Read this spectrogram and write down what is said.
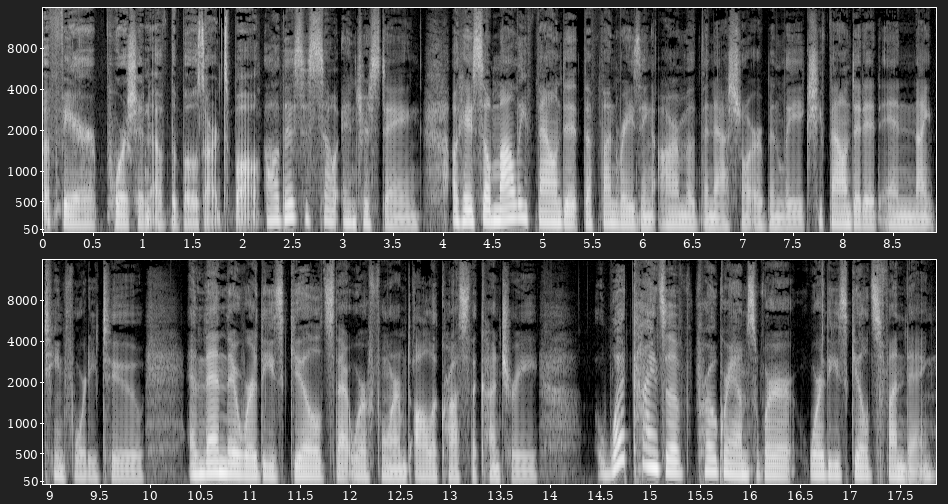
affair portion of the Beaux Arts Ball. Oh, this is so interesting. Okay, so Mollie founded the fundraising arm of the National Urban League. She founded it in 1942. And then there were these guilds that were formed all across the country. What kinds of programs were, were these guilds funding?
